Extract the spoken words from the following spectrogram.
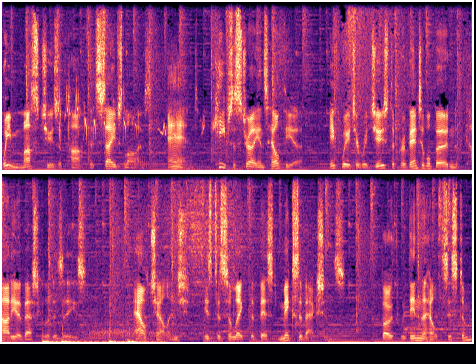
We must choose a path that saves lives and keeps Australians healthier if we're to reduce the preventable burden of cardiovascular disease. Our challenge is to select the best mix of actions both within the health system,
